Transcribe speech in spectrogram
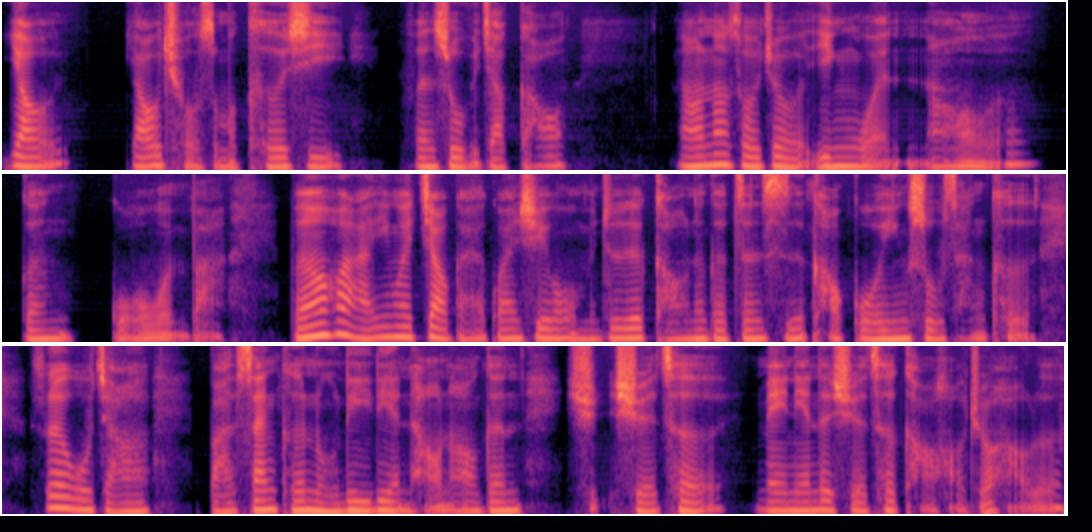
要要求什么科系分数比较高。然后那时候就有英文，然后跟国文吧。然后后来因为教改的关系，我们就是考那个真思考国英数三科，所以我只要。把三科努力练好，然后跟学学测每年的学测考好就好了。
